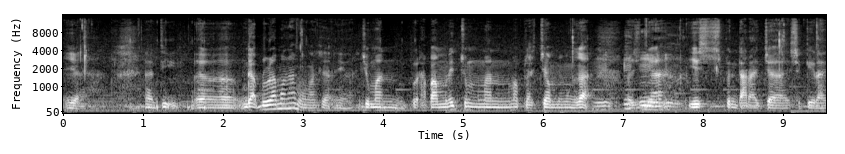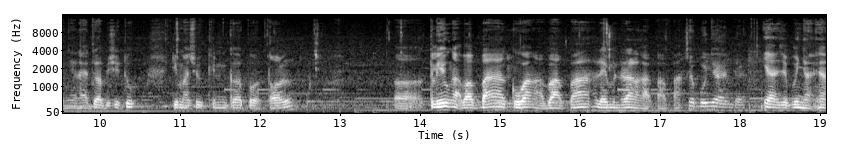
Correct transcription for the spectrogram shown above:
iya. Nanti eh, nggak perlu lama-lama masaknya, cuman berapa menit, cuman 15 jam memang enggak. Maksudnya ya sebentar aja sekiranya. Nah itu habis itu dimasukin ke botol. Eh, Clio nggak apa-apa, kuah nggak apa-apa, lem mineral nggak apa-apa. saya punya anda Ya saya punya ya.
